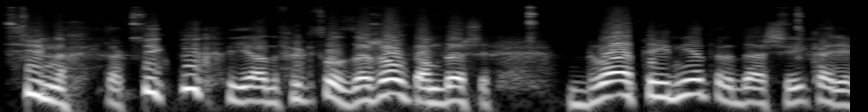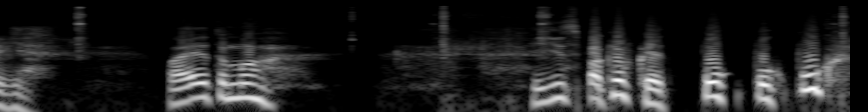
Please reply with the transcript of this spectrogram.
сильных. Так, пик-пик, я на фрикцион зажал, там дальше 2-3 метра дальше и кореги. Поэтому единственная поклевка это пук-пук-пук.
